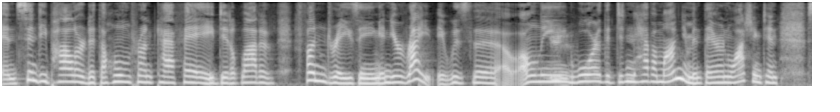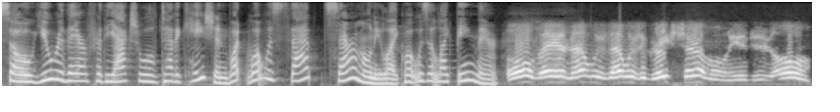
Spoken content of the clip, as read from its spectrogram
And Cindy Pollard at the Homefront Cafe did a lot of fundraising. And you're right, it was the only war that didn't have a monument there in Washington. So you were there for the actual dedication. What what was that ceremony like? What was it like being there? Oh man, that was that was a great ceremony. It, it all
